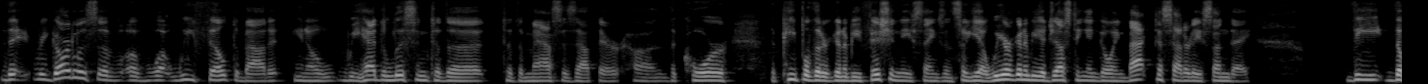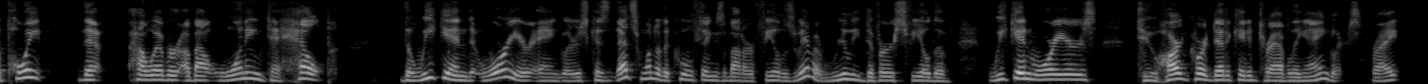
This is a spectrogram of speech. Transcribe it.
the regardless of of what we felt about it. You know, we had to listen to the to the masses out there, uh, the core, the people that are going to be fishing these things, and so yeah, we are going to be adjusting and going back to Saturday, Sunday. The the point that, however, about wanting to help the weekend warrior anglers because that's one of the cool things about our field is we have a really diverse field of weekend warriors to hardcore dedicated traveling anglers right?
